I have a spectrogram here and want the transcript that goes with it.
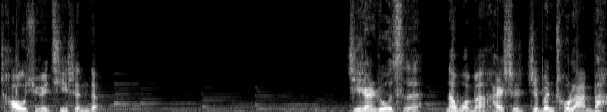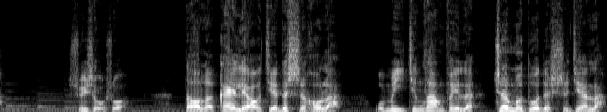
巢穴栖身的。既然如此，那我们还是直奔处栏吧。”水手说，“到了该了结的时候了。我们已经浪费了这么多的时间了。”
